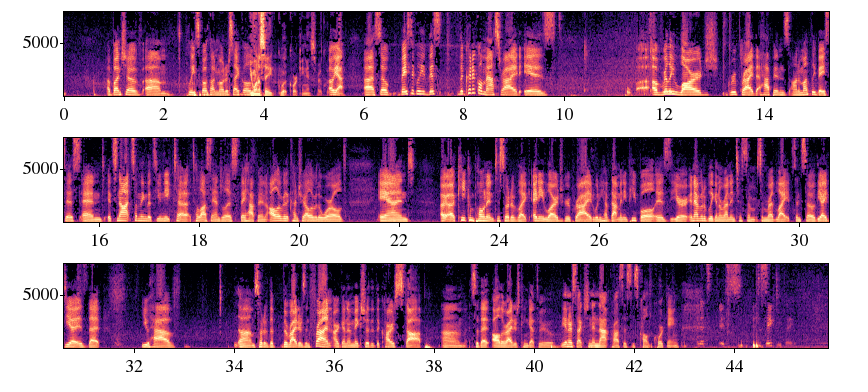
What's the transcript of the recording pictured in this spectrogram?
a bunch of um, police both on motorcycles. You want to say what corking is, real quick? Oh yeah. Uh, so basically, this the critical mass ride is a really large group ride that happens on a monthly basis, and it's not something that's unique to to Los Angeles. They happen all over the country, all over the world, and a, a key component to sort of like any large group ride when you have that many people is you're inevitably going to run into some some red lights, and so the idea is that you have um, sort of the, the riders in front are going to make sure that the cars stop um, so that all the riders can get through the intersection, and that process is called corking. And it's it's it's a safety thing.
